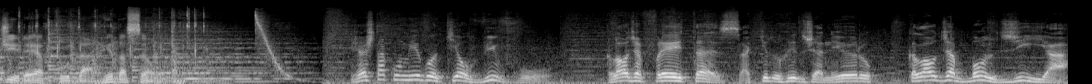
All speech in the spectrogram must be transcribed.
Direto da redação. Já está comigo aqui ao vivo Cláudia Freitas, aqui do Rio de Janeiro. Cláudia, bom dia.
